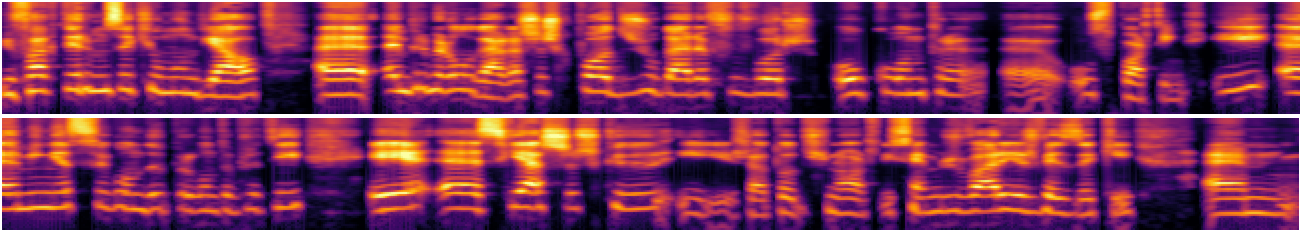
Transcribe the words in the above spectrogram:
E o facto de termos aqui o Mundial Uh, em primeiro lugar, achas que pode jogar a favor ou contra uh, o Sporting? E a minha segunda pergunta para ti é uh, se achas que, e já todos nós dissemos várias vezes aqui, um,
